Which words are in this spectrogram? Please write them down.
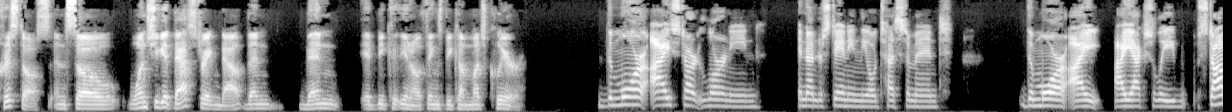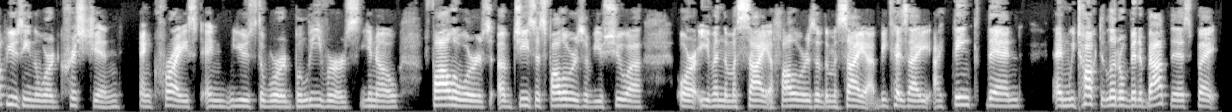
Christos. And so once you get that straightened out, then then it bec- you know things become much clearer. The more I start learning and understanding the Old Testament, the more I I actually stop using the word Christian and Christ and use the word believers, you know, followers of Jesus, followers of Yeshua, or even the Messiah, followers of the Messiah, because I I think then and we talked a little bit about this, but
